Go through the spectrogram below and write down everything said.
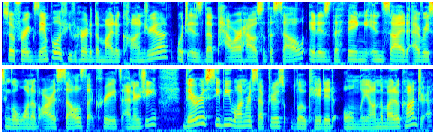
So, for example, if you've heard of the mitochondria, which is the powerhouse of the cell, it is the thing inside every single one of our cells that creates energy. There are CB1 receptors located only on the mitochondria.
